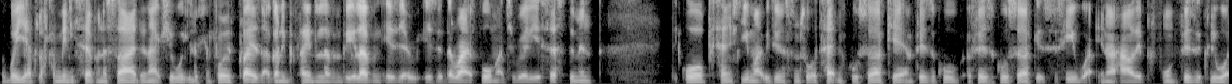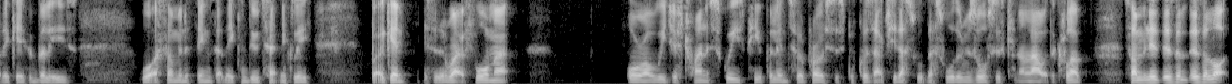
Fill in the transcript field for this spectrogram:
where you have like a mini seven aside, and actually what you're looking for is players that are going to be playing eleven v eleven. Is it is it the right format to really assess them in? Or potentially you might be doing some sort of technical circuit and physical physical circuits to see what you know how they perform physically, what their capabilities, what are some of the things that they can do technically. But again, is it the right format, or are we just trying to squeeze people into a process because actually that's what that's all the resources can allow at the club? So I mean, there's a, there's a lot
